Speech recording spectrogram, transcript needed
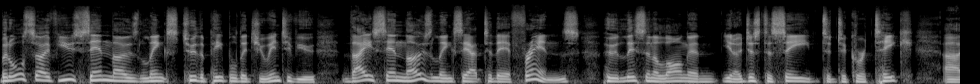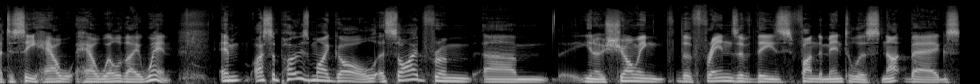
But also if you send those links to the people that you interview, they send those links out to their friends who listen along and you know just to see to, to critique uh, to see how how well they went. And I suppose my goal, aside from um, you know showing the friends of these fundamentalist nutbags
